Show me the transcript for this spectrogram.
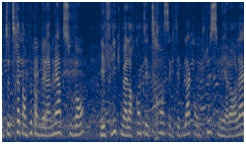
on te traite un peu comme de la merde souvent. Les flics, mais alors quand tu es trans et que tu es black en plus, mais alors là,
